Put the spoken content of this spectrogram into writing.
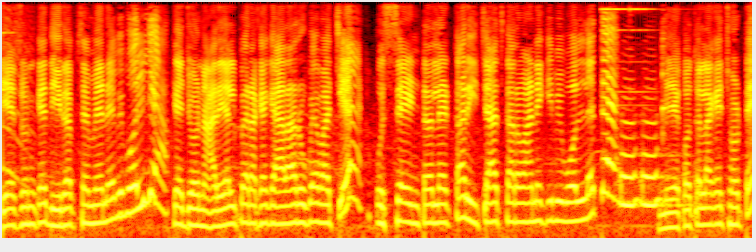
ये सुन के धीरज से मैंने भी बोल दिया कि जो नारियल पे रखे ग्यारह रुपए बचे उससे इंटरनेट का रिचार्ज करवाने की भी बोल देते। मेरे को तो लगे छोटे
